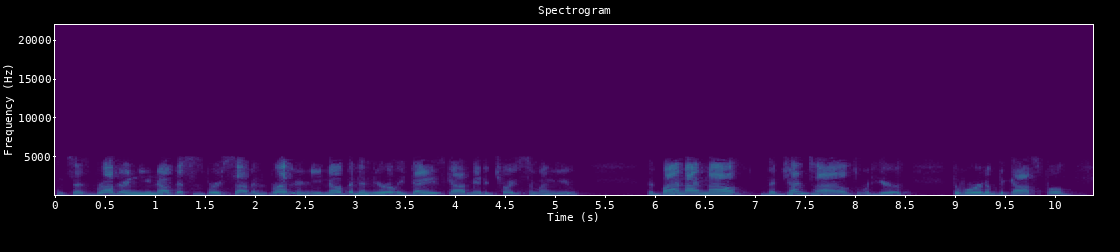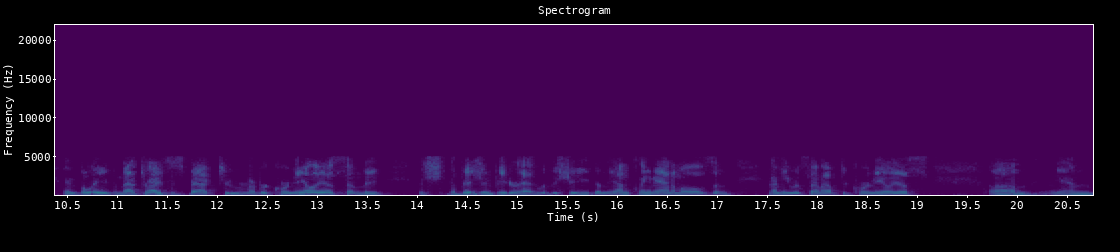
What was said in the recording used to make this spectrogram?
and says, Brethren, you know, this is verse 7. Brethren, you know that in the early days God made a choice among you, that by my mouth the Gentiles would hear the word of the gospel and believe. And that drives us back to, remember Cornelius and the the, the vision Peter had with the sheep and the unclean animals, and then he was sent out to Cornelius. Um, and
